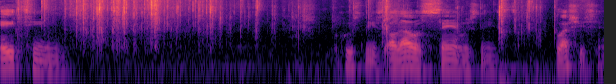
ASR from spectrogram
18. Who sneezed? Oh, that was Sam who sneezed. Bless you, Sam.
